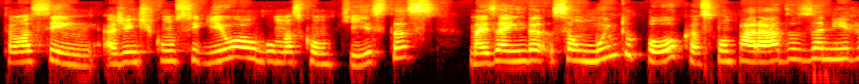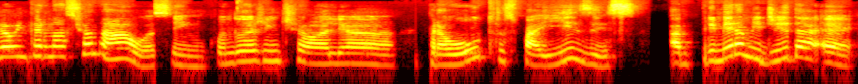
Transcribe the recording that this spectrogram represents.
Então, assim, a gente conseguiu algumas conquistas, mas ainda são muito poucas comparadas a nível internacional. Assim, quando a gente olha para outros países, a primeira medida é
